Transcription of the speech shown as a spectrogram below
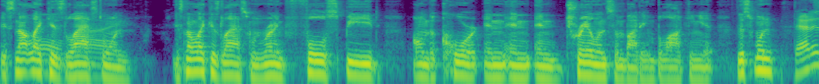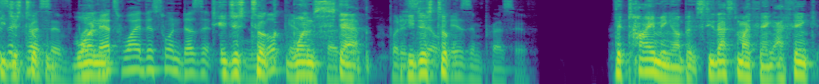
It's not like his Oh last my. one. It's not like his last one running full speed on the court and and and trailing somebody and blocking it. This one That is he just impressive. took one. but that's why this one doesn't. he just took one step. But He just took- is impressive. the timing of it. See, that's my thing. I think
